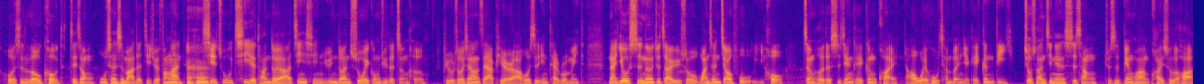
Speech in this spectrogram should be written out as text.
或者是 Low Code 这种无程式码的解决方案，协助企业团队啊进行云端数位工具的整合，比如说像 Zapier 啊，或是 Integromate，。那优势呢，就在于说完成交付以后。整合的时间可以更快，然后维护成本也可以更低。就算今天市场就是变化很快速的话，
